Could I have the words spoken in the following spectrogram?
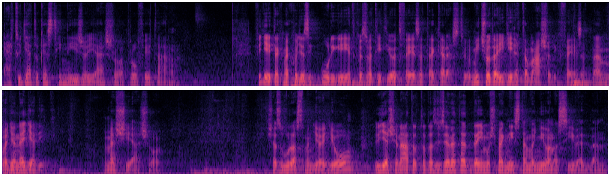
El tudjátok ezt hinni Izsaiásról, a profétáról? Figyeljétek meg, hogy az Úr igéjét közvetíti öt fejezeten keresztül. Micsoda ígéret a második fejezet, nem? Vagy a negyedik? A messiásról. És az Úr azt mondja, hogy jó, ügyesen átadtad az üzenetet, de én most megnéztem, hogy mi van a szívedben.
